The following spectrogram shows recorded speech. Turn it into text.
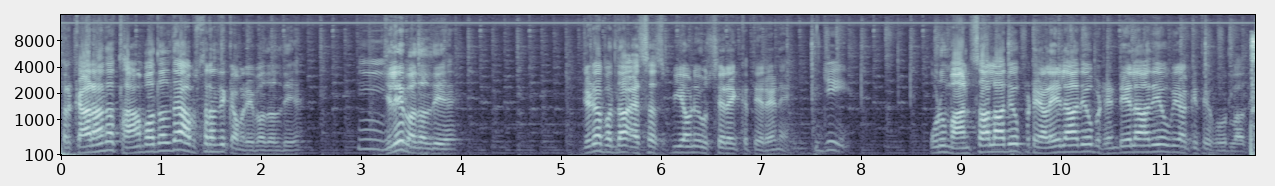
ਸਰਕਾਰਾਂ ਦਾ ਥਾਂ ਬਦਲਦਾ ਅਫਸਰਾਂ ਦੇ ਕਮਰੇ ਬਦਲਦੇ ਆ। ਜ਼ਿਲ੍ਹੇ ਬਦਲਦੇ ਆ। ਜਿਹੜਾ ਬੰਦਾ ਐਸਐਸਪੀ ਆ ਉਹਨੇ ਉਸੇ ਰੈਂਕ ਤੇ ਰਹਿਣਾ ਜੀ। ਉਹਨੂੰ ਮਾਨਸਾ ਲਾ ਦਿਓ ਪਟਿਆਲੇ ਲਾ ਦਿਓ ਬਠਿੰਡੇ ਲਾ ਦਿਓ ਜਾਂ ਕਿਤੇ ਹੋਰ ਲਾ ਦਿਓ।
